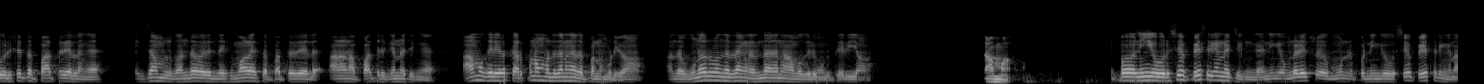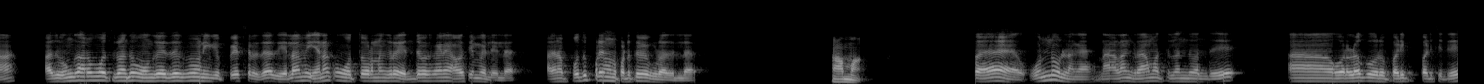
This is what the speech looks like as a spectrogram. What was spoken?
ஒரு விஷயத்த பார்த்ததே இல்லைங்க. எக்ஸாம்பிளுக்கு வந்து அவர் இந்த ஹிமாலயஸை பார்த்ததே இல்லை. ஆனால் நான் பார்த்துருக்கேன்னு வச்சுக்கோங்க. ஆமகரியால் கற்பனை மட்டும் தானே அதை பண்ண முடியும். அந்த உணர்வுங்கிறது அங்கே இருந்தால் தானே ஆமகரி உங்களுக்கு தெரியும். ஆமா. இப்போ நீங்க ஒரு விஷயம் பேசுறீங்கன்னு வச்சுக்கோங்க. நீங்க முன்னாடியே முன் இப்போ நீங்க ஒரு விஷயம் பேசுறீங்கன்னா அது உங்க அனுபவத்துல வந்து உங்க இதுக்கும் நீங்க பேசுறது அது எல்லாமே எனக்கும் ஒத்து வரணுங்கிற எந்த வகையிலும் அவசியமே இல்லைல்ல அதை நான் பொதுப்படையாக படுத்தவே கூடாது இல்ல ஆமா. இப்ப ஒண்ணும் இல்லைங்க. நான்லாம் கிராமத்துல இருந்து வந்து ஓரளவுக்கு ஒரு படிப்பு படிச்சுட்டு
